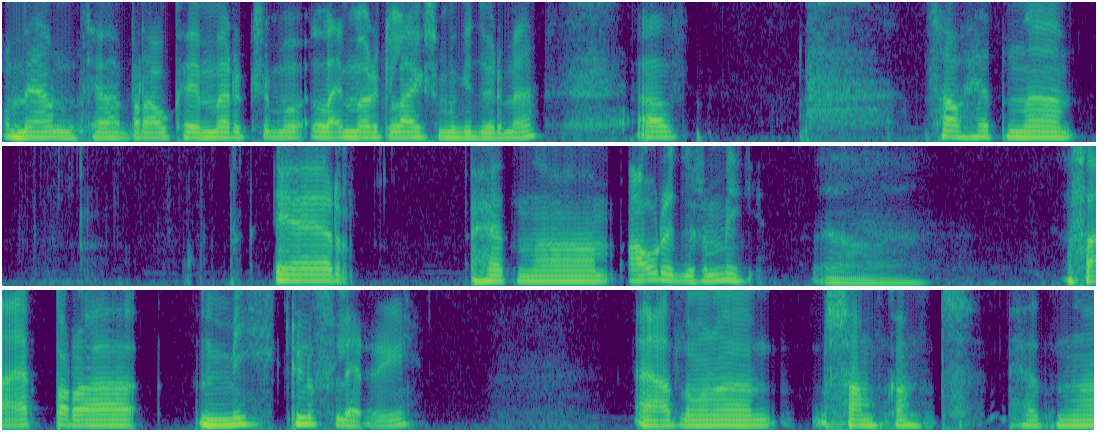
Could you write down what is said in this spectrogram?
og meðan því að það er bara ákveði mörg, sem, mörg læk sem þú getur verið með að þá hérna er hérna áreitur svo mikið Já, já. það er bara miklu fleiri eða allavega samkvæmt hérna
